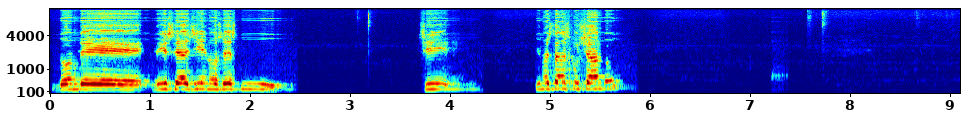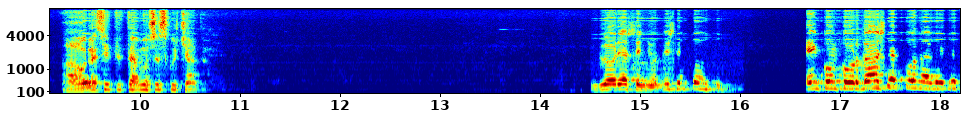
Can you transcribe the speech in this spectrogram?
donde dice allí, no sé si, si, si me están escuchando. Ahora sí te estamos escuchando. Gloria al Señor. Dice entonces, en concordancia con la ley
